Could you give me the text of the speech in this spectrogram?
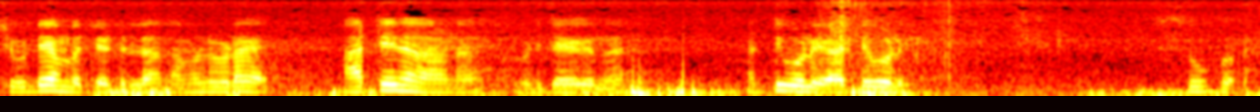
ഷൂട്ട് ചെയ്യാൻ പറ്റിയിട്ടില്ല. നമ്മളിവിടെ ആറ്റിൽ നിന്നാണ് പിടിച്ചേക്കുന്നത്. അടിപൊളി അടിപൊളി. സൂപ്പർ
